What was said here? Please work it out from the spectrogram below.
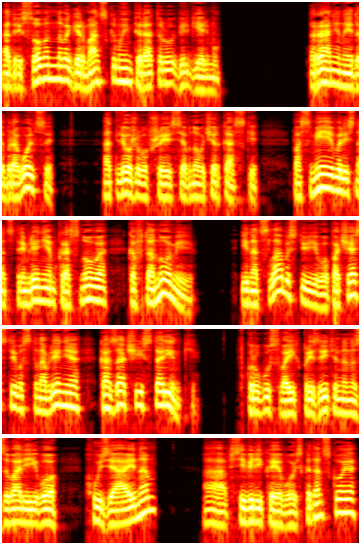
адресованного германскому императору Вильгельму. Раненые добровольцы, отлеживавшиеся в Новочеркасске, посмеивались над стремлением Краснова к автономии и над слабостью его по части восстановления казачьей старинки. В кругу своих презрительно называли его хузяином, а всевеликое войско Донское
